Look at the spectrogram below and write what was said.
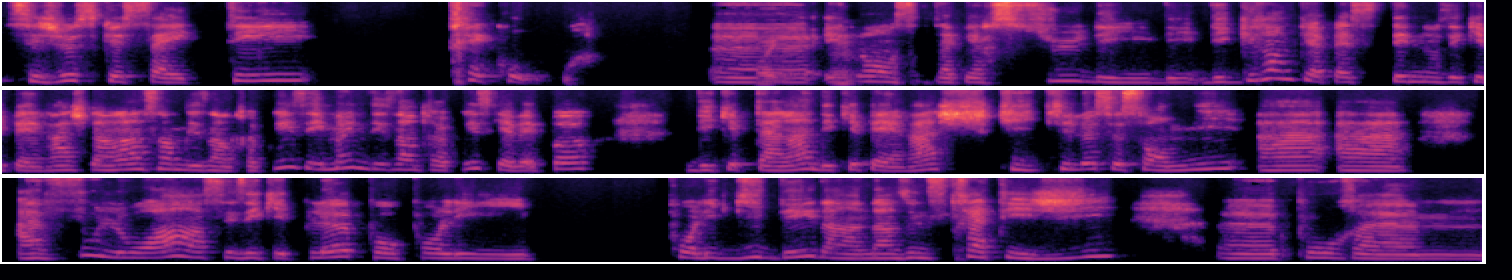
C'est juste que ça a été très court. Euh, oui. Et là, on s'est aperçu des, des, des, grandes capacités de nos équipes RH dans l'ensemble des entreprises et même des entreprises qui n'avaient pas d'équipe talent, d'équipe RH, qui, qui là se sont mis à, à, à vouloir ces équipes-là pour, pour, les, pour les guider dans, dans une stratégie euh, pour, euh,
